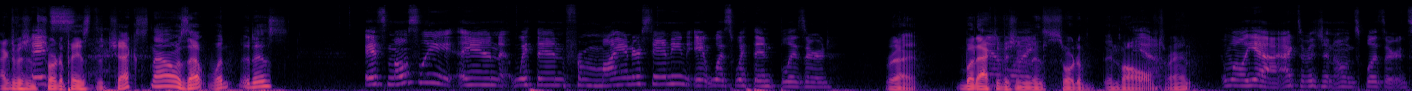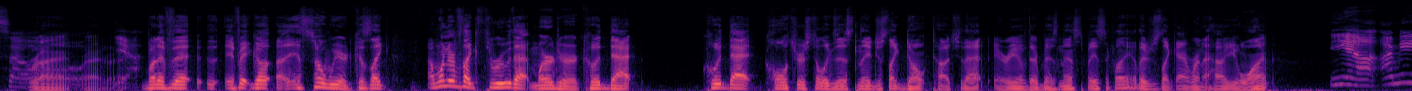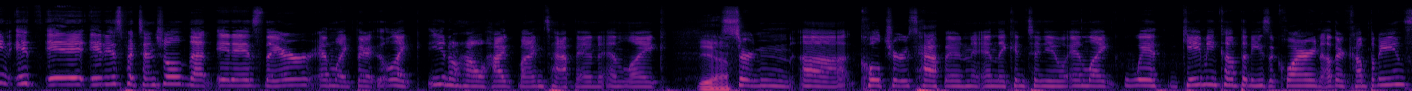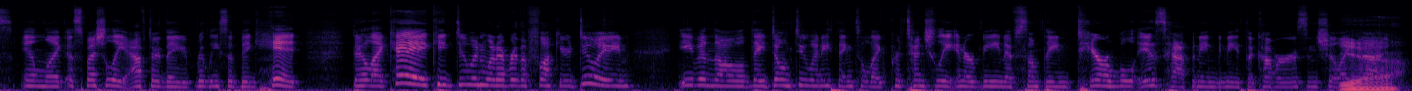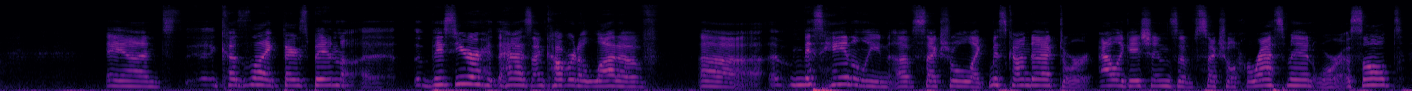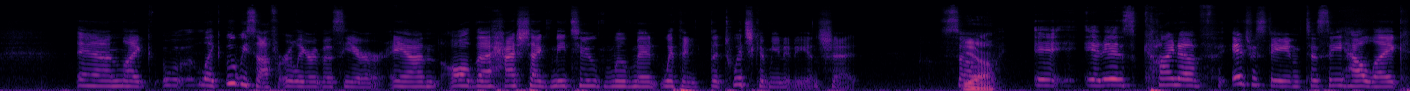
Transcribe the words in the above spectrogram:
Activision sort of It's- pays the checks now. Is that what it is? It's mostly in within, from my understanding, it was within Blizzard. Right. But Activision like- is sort of involved, right? Well, yeah, Activision owns Blizzard, so Right, right, right. Yeah, But if the if it go, uh, it's so weird because like I wonder if like through that merger could that could that culture still exist and they just like don't touch that area of their business basically they're just like I run it how you want. yeah. I mean, it it it is potential that it is there, and like there, like you know how hive minds happen, and like Yeah. certain uh, cultures happen and they continue and like with gaming companies acquiring other companies and like especially after they release a big hit they're like hey keep doing whatever the fuck you're doing even though they don't do anything to like potentially intervene if something terrible is happening beneath the covers and shit like yeah. that and because like there's been uh, this year has uncovered a lot of uh, mishandling of sexual like misconduct or allegations of sexual harassment or assault. And like like ubisoft earlier this year and all the hashtag me too movement within the twitch community and shit. So Yeah. it, it is kind of interesting to see how like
